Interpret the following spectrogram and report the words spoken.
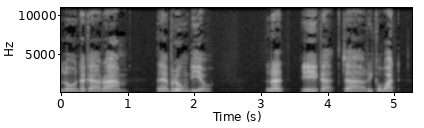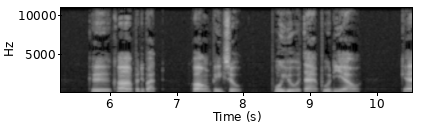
โลนการาม แต่พระองค์เดียว ตรัสเอกจาริกวัตคือข้อปฏิบัติของภิกษุผู้อยู่แต่ผู้เดียว แก่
